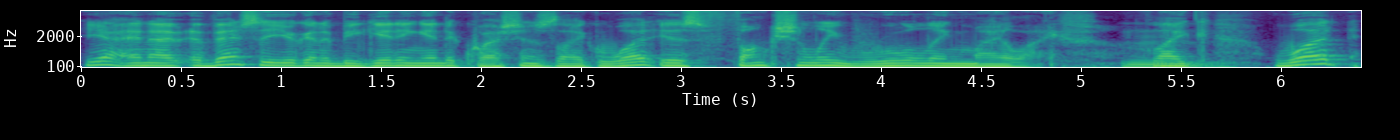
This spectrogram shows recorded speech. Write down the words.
yeah and I, eventually you're going to be getting into questions like what is functionally ruling my life mm. like what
